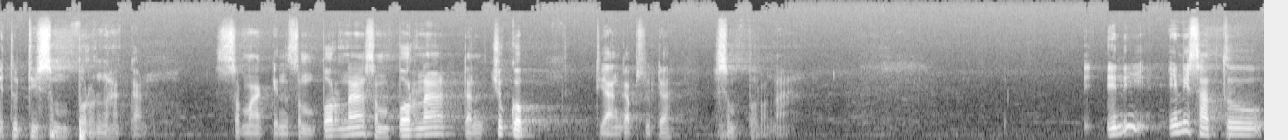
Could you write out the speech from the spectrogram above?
itu disempurnakan semakin sempurna sempurna dan cukup dianggap sudah sempurna. Ini ini satu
